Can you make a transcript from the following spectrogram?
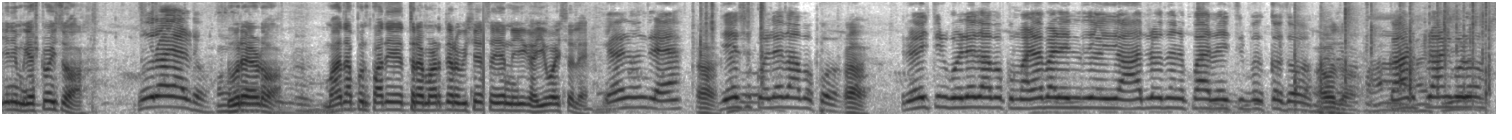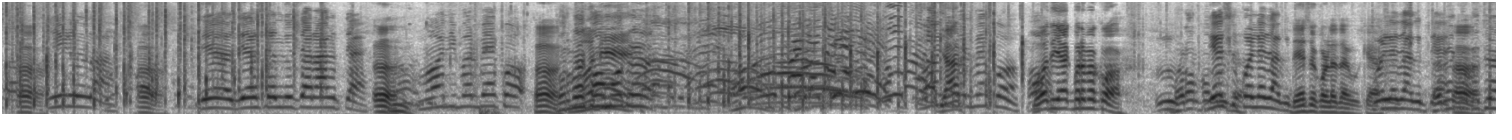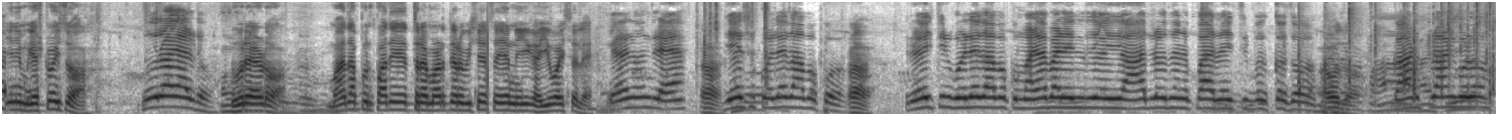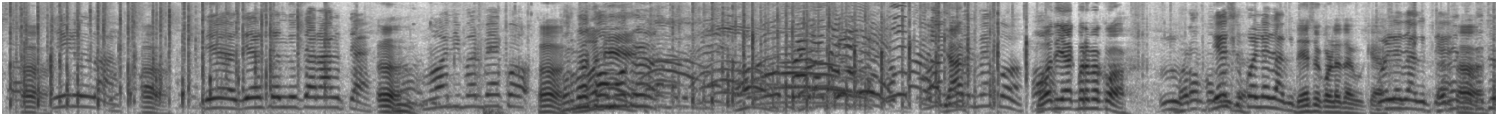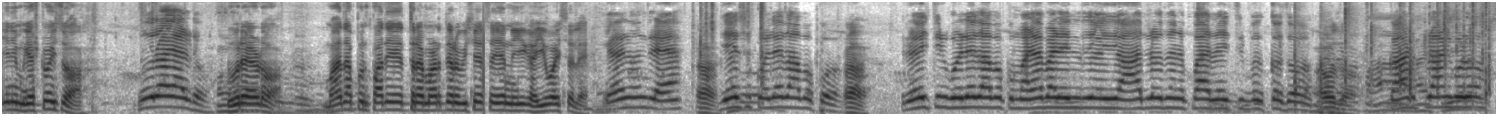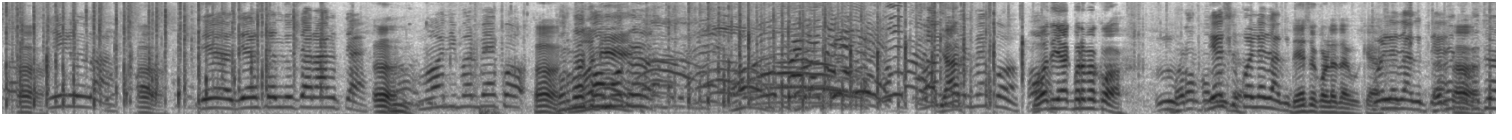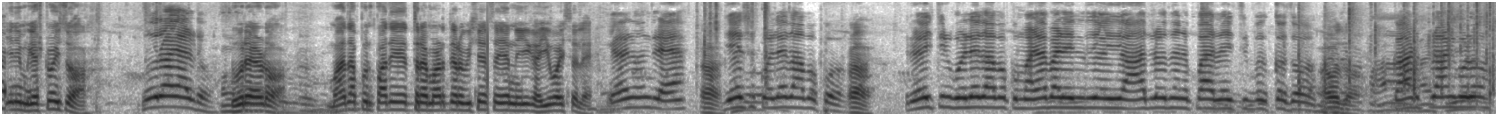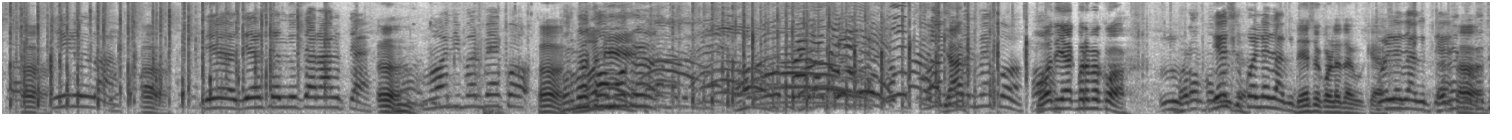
ನಿಮ್ಗೆ ಎಷ್ಟು ವಯಸ್ಸು? ನೂರ ಎರಡು ನೂರ ಎರಡು ಮಾದಪ್ಪನ ಪಾದಯಾತ್ರೆ ಮಾಡ್ತಿರೋ ವಿಶೇಷ ಏನು ಈಗ ಈ ವಯಸ್ಸಲ್ಲಿ? ಏನು ಅಂದ್ರೆ ದೇಶಕ್ಕೆ ಒಳ್ಳೇದಾಗಬೇಕು. ಹಾ. ರೈತರಿಗೆ ಒಳ್ಳೇದಾಗಬೇಕು. ಮಳೆ ಬೆಳೆ ಆದ್ರೂನಪ್ಪ ಆದ್ರದನಪ್ಪ ರೈತರು ಬದುಕೋದು. ಹೌದು. ಕಾಡು ಪ್ರಾಣಿಗಳು ಹಾ. ನೀರಿಲ್ಲ. ಹಾ. ದೇ- ದೇಶದಲ್ಲಿ ಉದ್ಧಾರ ಆಗುತ್ತೆ. ಹಾ. ಮೋದಿ ಬರ್ಬೇಕು. ಹಾ. ಮೋದಿ. ಯಾರ್- ಬರ್ಬೇಕು. ಮೋದಿ ಯಾಕೆ ಬರಬೇಕು. ದೇಶಕ್ಕೆ ಒಳ್ಳೇದಾಗುತ್ತೆ. ದೇಶಕ್ಕೆ ಒಳ್ಳೇದಾಗೋಕೆ ಒಳ್ಳೇದಾಗುತ್ತೆ. ನಿಮ್ಗೆ ಎಷ್ಟು ವಯಸ್ಸು? ನೂರ ಎರಡು ನೂರ ಎರಡು ಮಾದಪ್ಪನ ಪಾದಯಾತ್ರೆ ಮಾಡ್ತಿರೋ ವಿಶೇಷ ಏನು ಈಗ ಈ ವಯಸ್ಸಲ್ಲಿ? ಏನು ಅಂದ್ರೆ. ದೇಶಕ್ಕೆ ಒಳ್ಳೇದಾಗಬೇಕು. ಹಾ. ರೈತರಿಗೆ ಒಳ್ಳೇದಾಗಬೇಕು. ಮಳೆ ಬೆಳೆ ಆದ್ರೂನಪ್ಪ ಆದ್ರದನಪ್ಪ ರೈತರು ಬದುಕೋದು. ಹೌದು. ಕಾಡು ಪ್ರಾಣಿಗಳು ನೀರಿಲ್ಲ. ದೇ- ದೇಶದಲ್ಲಿ ಉದ್ಧಾರ ಆಗುತ್ತೆ. ಮೋದಿ ಬರ್ಬೇಕು. ಮೋದಿ? ಯಾರ್- ಬರ್ಬೇಕು. ಮೋದಿ ಯಾಕೆ ಬರಬೇಕು. ದೇಶಕ್ಕೆ ಒಳ್ಳೇದಾಗುತ್ತೆ. ದೇಶಕ್ಕೆ ಒಳ್ಳೇದಾಗುತ್ತೆ. ಹಾ. ಈ ನಿಮ್ಗೆ ಎಷ್ಟು ವಯಸ್ಸು? ನೂರ ಎರಡು. ನೂರ ಎರಡು. ಮಾದಪ್ಪನ ಪಾದಯಾತ್ರೆ ಮಾಡ್ತಿರೋ ವಿಶೇಷ ಏನು ಈಗ ಈ ವಯಸ್ಸಲ್ಲಿ? ಏನು ಅಂದ್ರೆ. ದೇಶಕ್ಕೆ ಒಳ್ಳೇದಾಗಬೇಕು. ಹಾ. ರೈತರಿಗೆ ಒಳ್ಳೇದಾಗಬೇಕು. ಮಳೆ ಬೆಳೆ ಇಲ್ಲದೆ ಆದ್ರದನಪ್ಪ ರೈತರು ಬದುಕೋದು. ಹೌದು. ಕಾಡು ಪ್ರಾಣಿಗಳು ನೀರಿಲ್ಲ. ದೇ- ದೇಶದಲ್ಲಿ ಉದ್ಧಾರ ಆಗುತ್ತೆ. ಮೋದಿ ಬರ್ಬೇಕು. ಮೋದಿ ಯಾರ್- ಬರ್ಬೇಕು. ಮೋದಿ ಯಾಕೆ ಬರಬೇಕು. ದೇಶಕ್ಕೆ ಒಳ್ಳೇದಾಗುತ್ತೆ. ದೇಶಕ್ಕೆ ಒಳ್ಳೇದಾಗೋಕೆ ಒಳ್ಳೇದಾಗುತ್ತೆ. ನಿಮ್ಗೆ ಎಷ್ಟು ವಯಸ್ಸು? ನೂರ ಎರಡು ನೂರ ಎರಡು ಮಾದಪ್ಪನ ಪಾದಯಾತ್ರೆ ಮಾಡ್ತಿರೋ ವಿಶೇಷ ಏನು ಈಗ ಈ ವಯಸ್ಸಲ್ಲಿ? ಏನು ಅಂದ್ರೆ. ದೇಶಕ್ಕೆ ಒಳ್ಳೇದಾಗಬೇಕು. ಹಾ. ರೈತರಿಗೆ ಒಳ್ಳೇದಾಗಬೇಕು. ಮಳೆ ಬೆಳೆ ಇಲ್ಲದೆ ಆದ್ರದನಪ್ಪ ರೈತರು ಬದುಕೋದು. ಹೌದು. ಕಾಡು ಪ್ರಾಣಿಗಳು ನೀರಿಲ್ಲ. ದೇಶದಲ್ಲಿ ಉದ್ಧಾರ ಆಗುತ್ತೆ. ಮೋದಿ ಬರ್ಬೇಕು. ಮೋದಿ. ಯಾರ್- ಬರ್ಬೇಕು. ಮೋದಿ ಯಾಕೆ ಬರಬೇಕು. ದೇಶಕ್ಕೆ ಒಳ್ಳೇದಾಗುತ್ತೆ. ದೇಶಕ್ಕೆ ಒಳ್ಳೇದಾಗುತ್ತೆ. ಹಾ.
